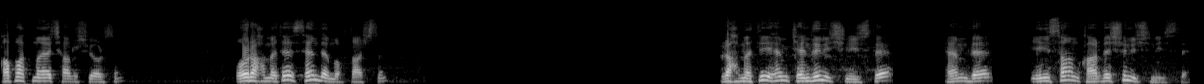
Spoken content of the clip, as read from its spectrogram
Kapatmaya çalışıyorsun? O rahmete sen de muhtaçsın. Rahmeti hem kendin için iste, hem de insan kardeşin için iste.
